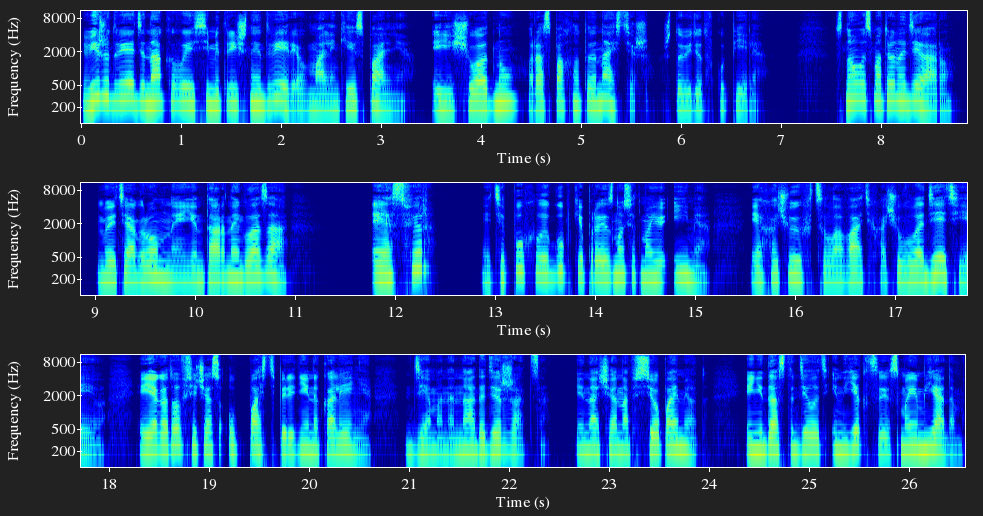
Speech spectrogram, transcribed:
Вижу две одинаковые симметричные двери в маленькие спальни. И еще одну, распахнутую настежь, что ведет в купели. Снова смотрю на Диару. В эти огромные янтарные глаза. «Эсфер?» Эти пухлые губки произносят мое имя. Я хочу их целовать, хочу владеть ею. И я готов сейчас упасть перед ней на колени. Демоны, надо держаться. Иначе она все поймет и не даст делать инъекции с моим ядом.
